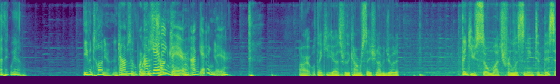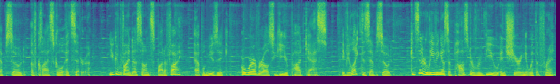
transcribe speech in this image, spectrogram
I think we have. Even Tanya, in I'm, terms of where I'm this chart getting came there. from. I'm getting Yep. there. All right. Well, thank you guys for the conversation. I've enjoyed it. Thank you so much for listening to this episode of Classical Etc. You can find us on Spotify, Apple Music, or wherever else you get your podcasts. If you liked this episode, consider leaving us a positive review and sharing it with a friend.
